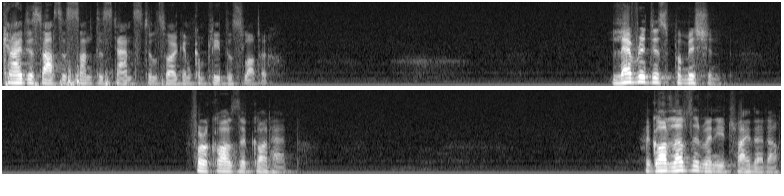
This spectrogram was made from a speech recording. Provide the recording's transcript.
Can I just ask the sun to stand still so I can complete the slaughter? Leverages permission for a cause that God had. And God loves it when you try that out.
